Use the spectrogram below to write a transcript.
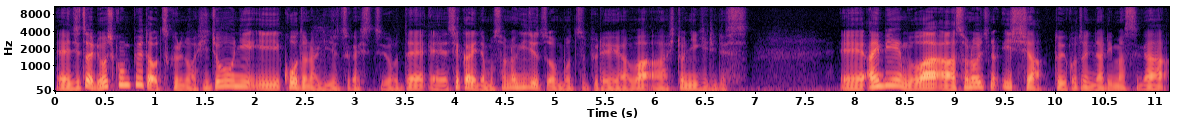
えー、実は量子コンピューターを作るのは非常に高度な技術が必要で、えー、世界でもその技術を持つプレイヤーは一握りです。えー、IBM はそのうちの1社ということになりますが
